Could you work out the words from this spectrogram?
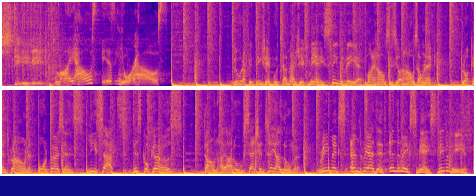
Stevie V. My house is your house. Lura fi DJ Butta Magic miej Stevie V. My house is your house hawnhekk. Block and Crown, Paul Persons, Lee Sat, Disco Girls, Dawn ħajal u session 3 għallum. Remix and re-edit in the mix miej Stevie V.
